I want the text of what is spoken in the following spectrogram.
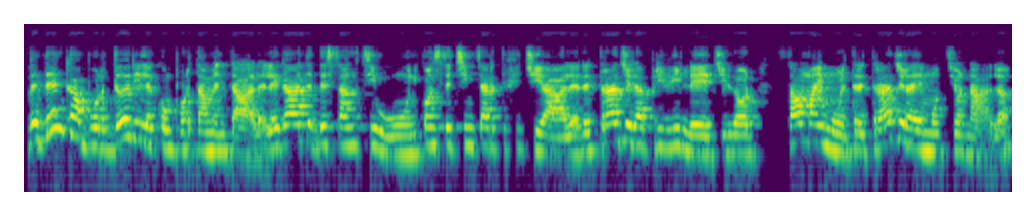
vedem că abordările comportamentale legate de sancțiuni, consecințe artificiale, retragerea privilegiilor sau mai mult retragerea emoțională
